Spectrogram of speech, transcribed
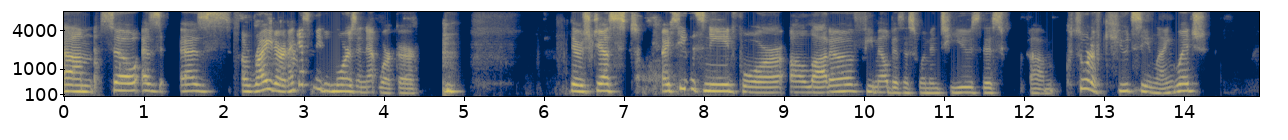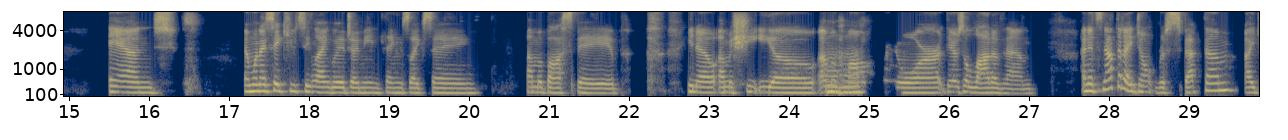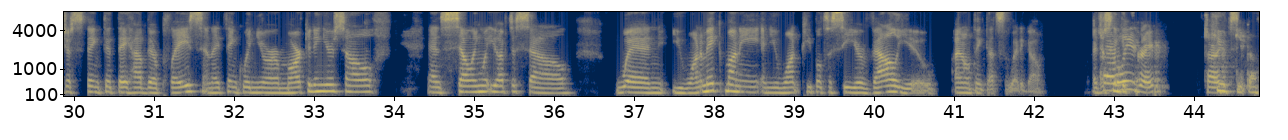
Um, so as as a writer, and I guess maybe more as a networker, there's just I see this need for a lot of female business women to use this um, sort of cutesy language, and and when I say cutesy language, I mean things like saying, "I'm a boss babe," you know, "I'm a SHE-E-O," "I'm mm-hmm. a mompreneur." There's a lot of them and it's not that I don't respect them. I just think that they have their place. And I think when you're marketing yourself and selling what you have to sell, when you want to make money and you want people to see your value, I don't think that's the way to go. I just totally agree. Sorry, keep going.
